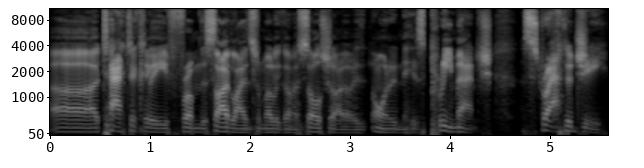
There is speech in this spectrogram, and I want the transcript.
uh, tactically from the sidelines from Ole Gunnar Solskjaer on in his pre-match strategy.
